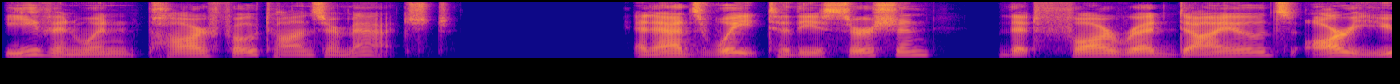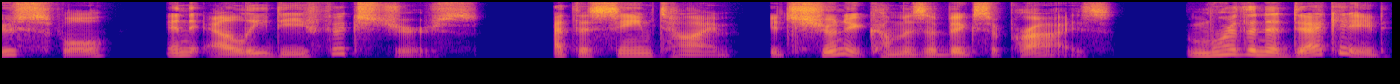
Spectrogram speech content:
even when PAR photons are matched. It adds weight to the assertion that far red diodes are useful in LED fixtures. At the same time, it shouldn't come as a big surprise. More than a decade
